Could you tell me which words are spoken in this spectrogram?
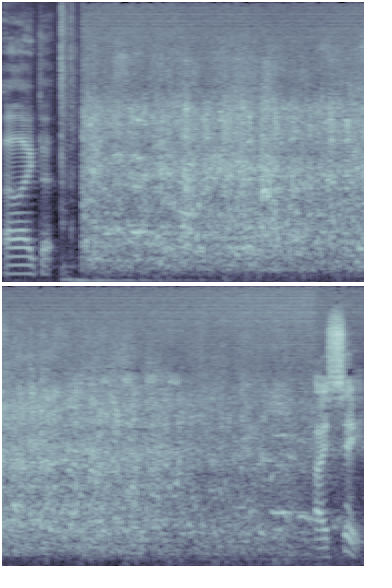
I liked it. I see.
